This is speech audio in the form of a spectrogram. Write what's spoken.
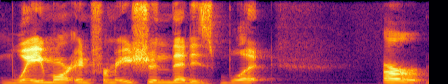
m- way more information that is what, or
